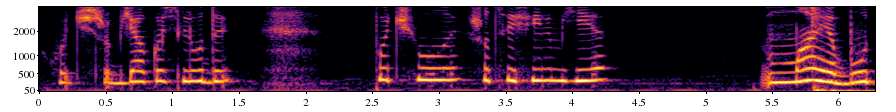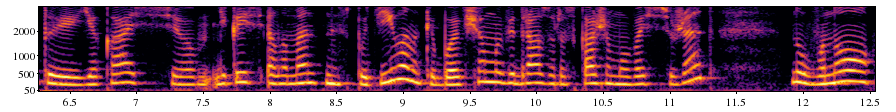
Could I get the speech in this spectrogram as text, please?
хоч щоб якось люди почули, що цей фільм є? Має бути якась, е, якийсь елемент несподіванки, бо якщо ми відразу розкажемо весь сюжет, ну воно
